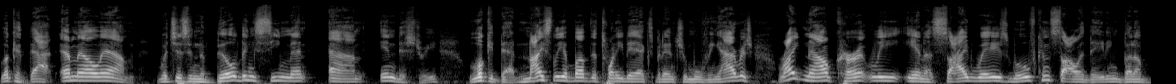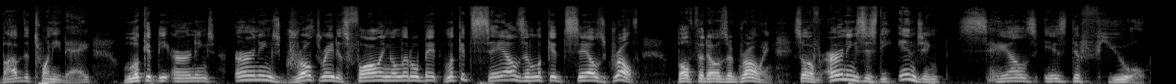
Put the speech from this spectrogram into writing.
Look at that. MLM, which is in the building cement um, industry. Look at that. Nicely above the 20 day exponential moving average. Right now, currently in a sideways move, consolidating, but above the 20 day. Look at the earnings. Earnings growth rate is falling a little bit. Look at sales and look at sales growth. Both of those are growing. So if earnings is the engine, sales is the fuel.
